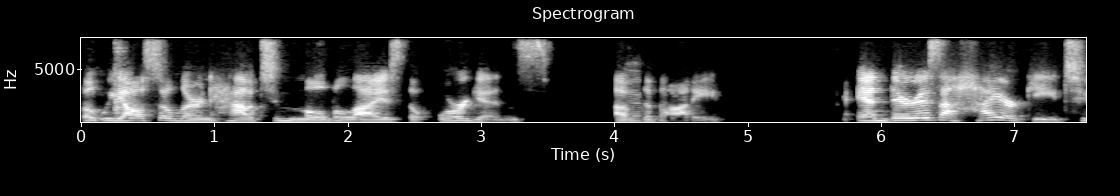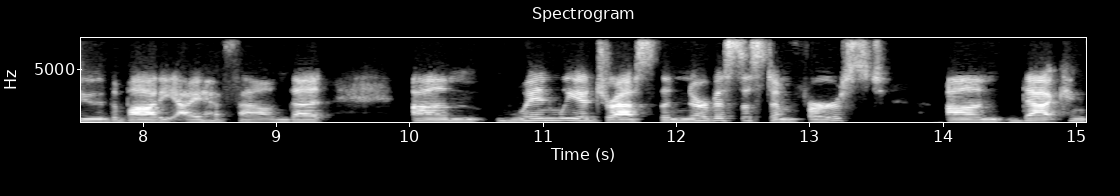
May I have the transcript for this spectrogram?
but we also learn how to mobilize the organs of Yeah. the body. And there is a hierarchy to the body i have found that um, when we address the nervous system first um, that can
